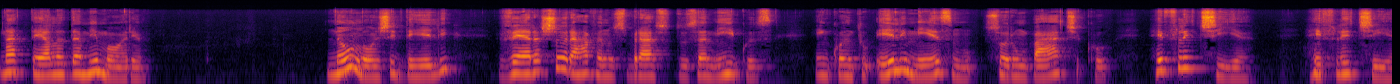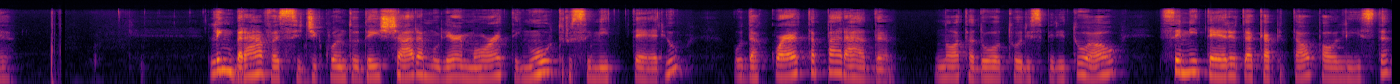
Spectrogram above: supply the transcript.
na tela da memória. Não longe dele, Vera chorava nos braços dos amigos, enquanto ele mesmo, sorumbático, refletia, refletia. Lembrava-se de quando deixara a mulher morta em outro cemitério, o da Quarta Parada, nota do autor espiritual, cemitério da capital paulista,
